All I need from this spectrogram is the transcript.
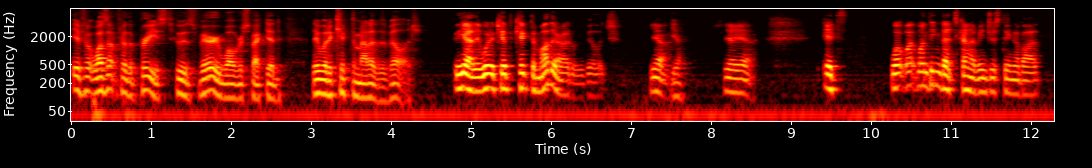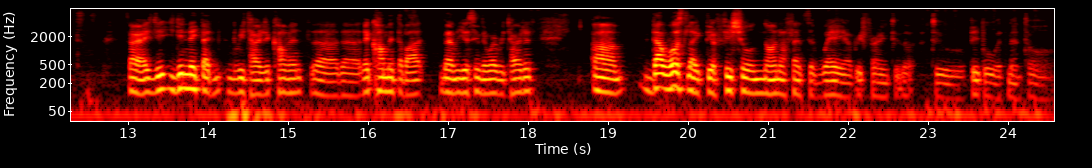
if it wasn't for the priest, who is very well respected, they would have kicked him out of the village. Yeah, they would have kicked, kicked the mother out of the village. Yeah. Yeah. Yeah, yeah. It's what, what one thing that's kind of interesting about. Sorry, you, you didn't make that retarded comment. Uh, the the comment about them using the word retarded. Um, that was like the official non-offensive way of referring to the to people with mental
